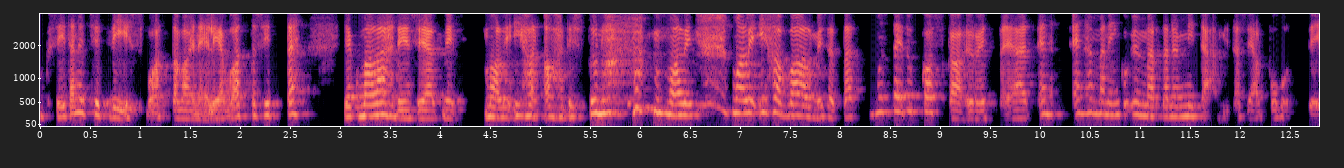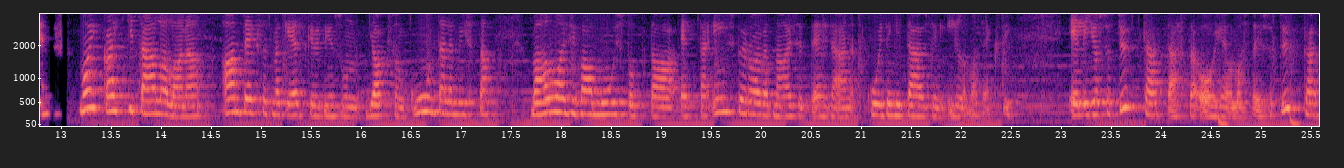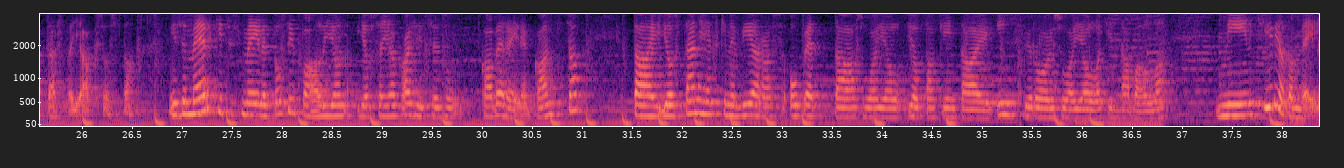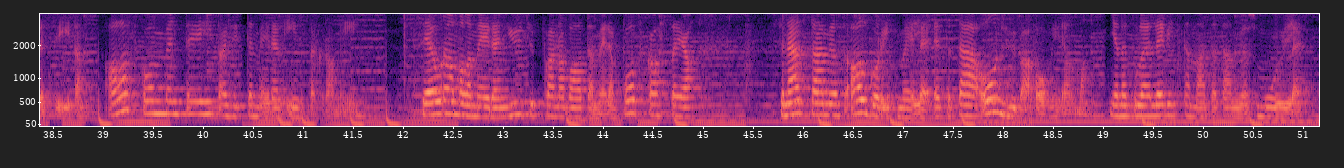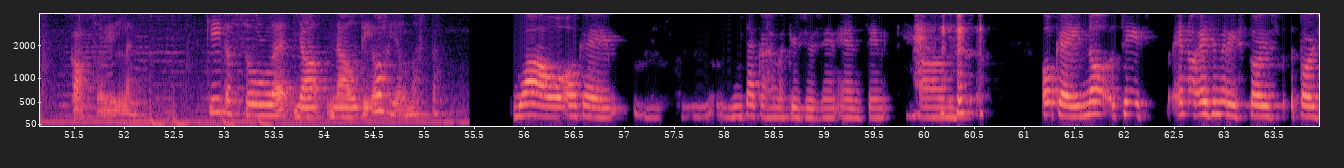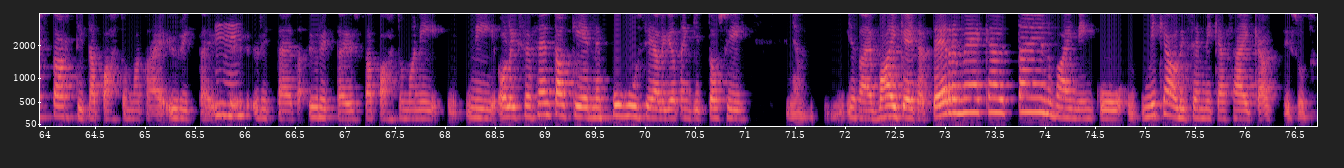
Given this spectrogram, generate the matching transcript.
onko siitä nyt sitten viisi vuotta vai neljä vuotta sitten. Ja kun mä lähdin sieltä, niin mä olin ihan ahdistunut. mä, olin, mä olin ihan valmis, että musta ei tule koskaan yrittäjää. Et en, enhän mä niinku ymmärtänyt mitään, mitä siellä puhuttiin. Moi kaikki, täällä Lana. Anteeksi, että mä keskeytin sun jakson kuuntelemista. Mä haluaisin vaan muistuttaa, että inspiroivat naiset tehdään kuitenkin täysin ilmaiseksi. Eli jos sä tykkäät tästä ohjelmasta, jos sä tykkäät tästä jaksosta, niin se merkitsisi meille tosi paljon, jos sä jakaisit sen sun kavereiden kanssa – tai jos tämänhetkinen vieras opettaa sua jotakin tai inspiroi sua jollakin tavalla, niin kirjoita meille siitä alas kommentteihin tai sitten meidän Instagramiin. Seuraamalla meidän YouTube-kanavaa tai meidän podcasteja se näyttää myös algoritmeille, että tämä on hyvä ohjelma ja ne tulee levittämään tätä myös muille katsojille. Kiitos sulle ja nauti ohjelmasta. Wow, okei. Okay. Mitäköhän mä kysyisin ensin? Um, Okei, okay, no siis en ole esimerkiksi toi, toi starttitapahtuma tai yrittäjy, mm. yrittäjä, yrittäjyystapahtuma, niin, niin oliko se sen takia, että ne puhuu siellä jotenkin tosi jotain vaikeita termejä käyttäen vai niin kuin, mikä oli se, mikä säikäytti sut?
